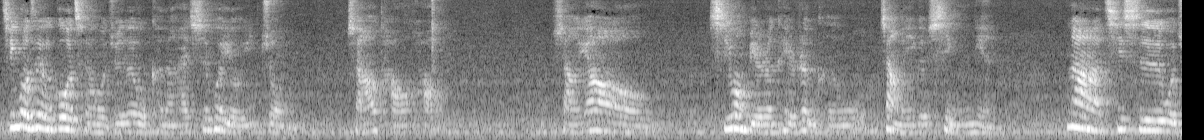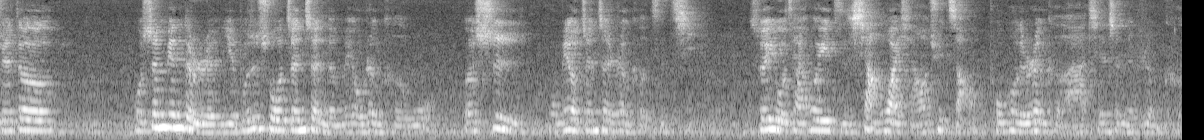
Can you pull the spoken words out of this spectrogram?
经过这个过程，我觉得我可能还是会有一种想要讨好，想要希望别人可以认可我这样的一个信念。那其实我觉得我身边的人也不是说真正的没有认可我，而是我没有真正认可自己，所以我才会一直向外想要去找婆婆的认可啊，先生的认可。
